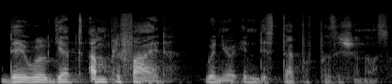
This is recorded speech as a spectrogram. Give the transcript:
they will get amplified when you're in this type of position also.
